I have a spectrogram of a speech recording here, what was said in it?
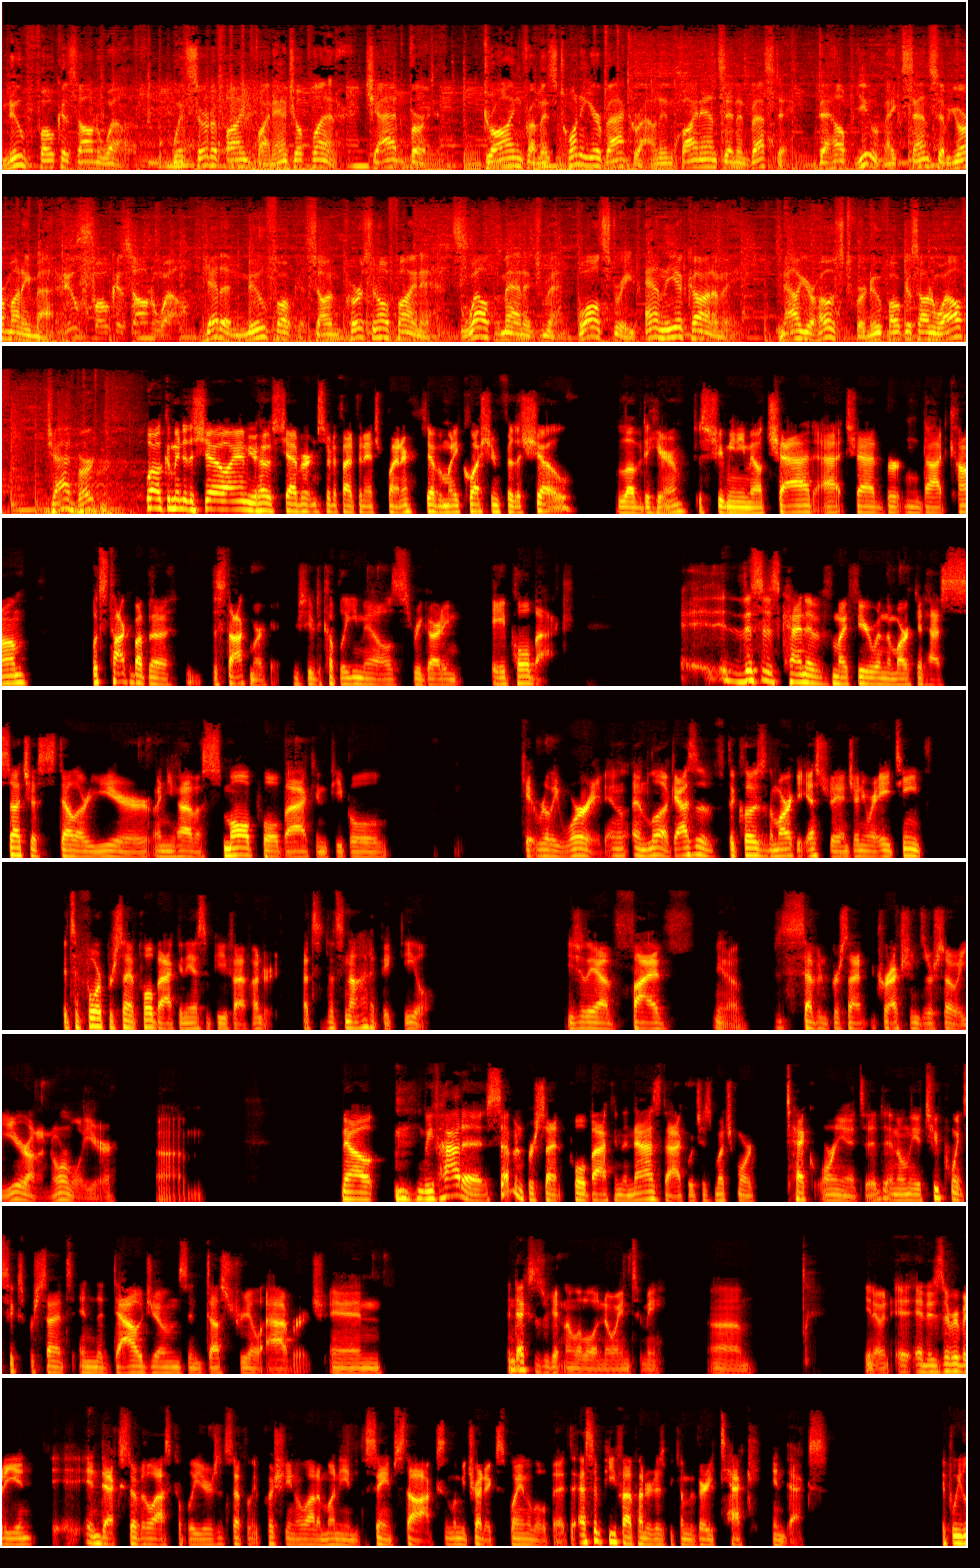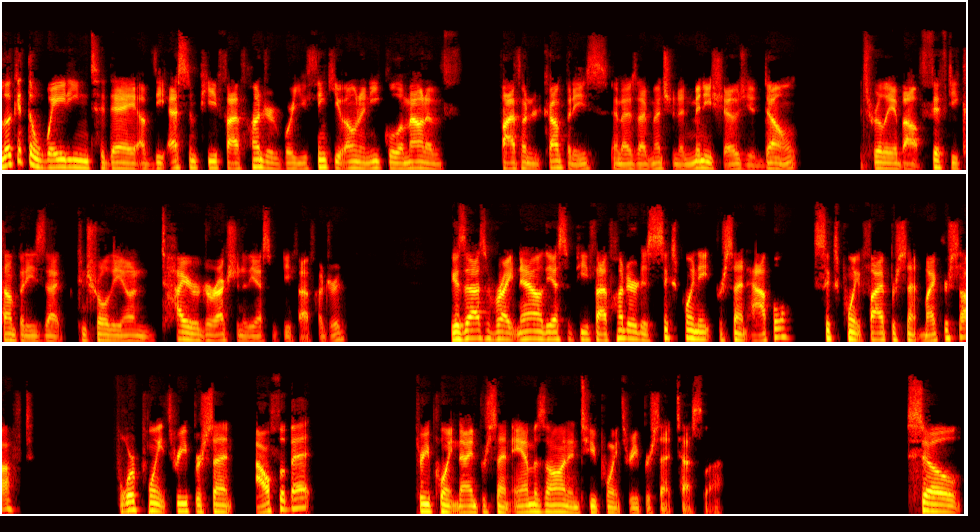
New Focus on Wealth with certified financial planner Chad Burton, drawing from his 20 year background in finance and investing to help you make sense of your money matters. New Focus on Wealth. Get a new focus on personal finance, wealth management, Wall Street, and the economy. Now, your host for New Focus on Wealth, Chad Burton. Welcome into the show. I am your host, Chad Burton, certified financial planner. If you have a money question for the show, love to hear them. Just shoot me an email, chad at chadburton.com. Let's talk about the, the stock market. Received a couple of emails regarding a pullback. Uh, this is kind of my fear when the market has such a stellar year and you have a small pullback and people get really worried. And, and look, as of the close of the market yesterday on January 18th, it's a 4% pullback in the S&P 500. That's, that's not a big deal. Usually have five, you know, 7% corrections or so a year on a normal year. Um, now, we've had a 7% pullback in the NASDAQ, which is much more tech oriented, and only a 2.6% in the Dow Jones Industrial Average. And indexes are getting a little annoying to me. Um, you know, and, and as everybody in, indexed over the last couple of years, it's definitely pushing a lot of money into the same stocks. And let me try to explain a little bit. The S&P 500 has become a very tech index. If we look at the weighting today of the S&P 500 where you think you own an equal amount of 500 companies and as I've mentioned in many shows you don't it's really about 50 companies that control the entire direction of the S&P 500 because as of right now the S&P 500 is 6.8% Apple 6.5% Microsoft, 4.3% Alphabet, 3.9% Amazon, and 2.3% Tesla. So,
